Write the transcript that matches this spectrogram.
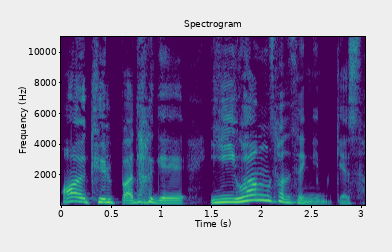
아 길바닥에 이황 선생님께서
